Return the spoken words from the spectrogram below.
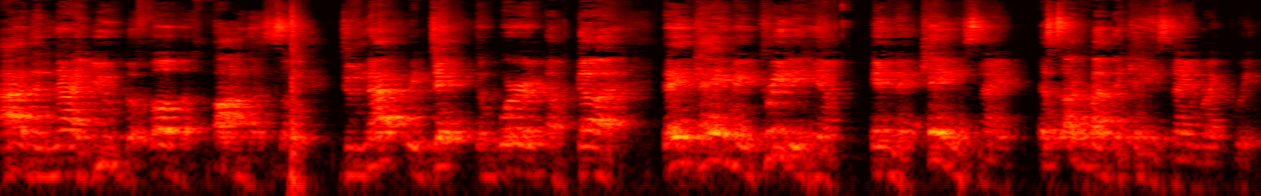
I deny you before the Father. So do not reject the word of God. They came and greeted him in the king's name. Let's talk about the king's name right quick.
